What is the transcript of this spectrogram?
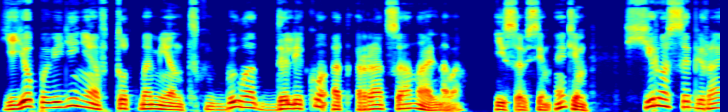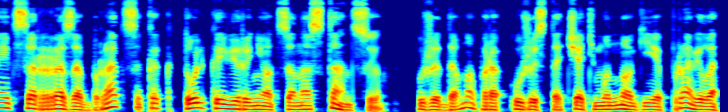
Ее поведение в тот момент было далеко от рационального. И со всем этим Хиро собирается разобраться, как только вернется на станцию. Уже давно пора ужесточать многие правила,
